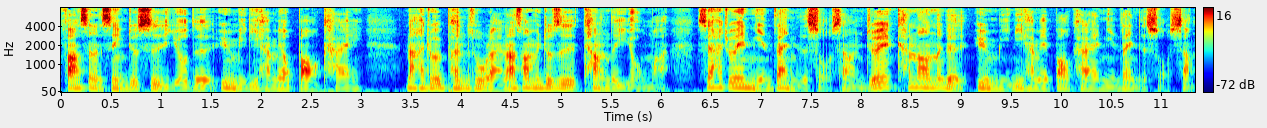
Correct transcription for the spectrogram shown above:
发生的事情就是有的玉米粒还没有爆开，那它就会喷出来，那上面就是烫的油嘛，所以它就会粘在你的手上，你就会看到那个玉米粒还没爆开来粘在你的手上，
